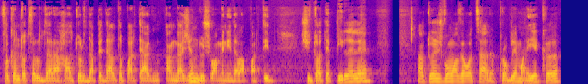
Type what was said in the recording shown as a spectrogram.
făcând tot felul de rahaturi, dar pe de altă parte ag- angajându-și oamenii de la partid și toate pilele, atunci vom avea o țară. Problema e că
